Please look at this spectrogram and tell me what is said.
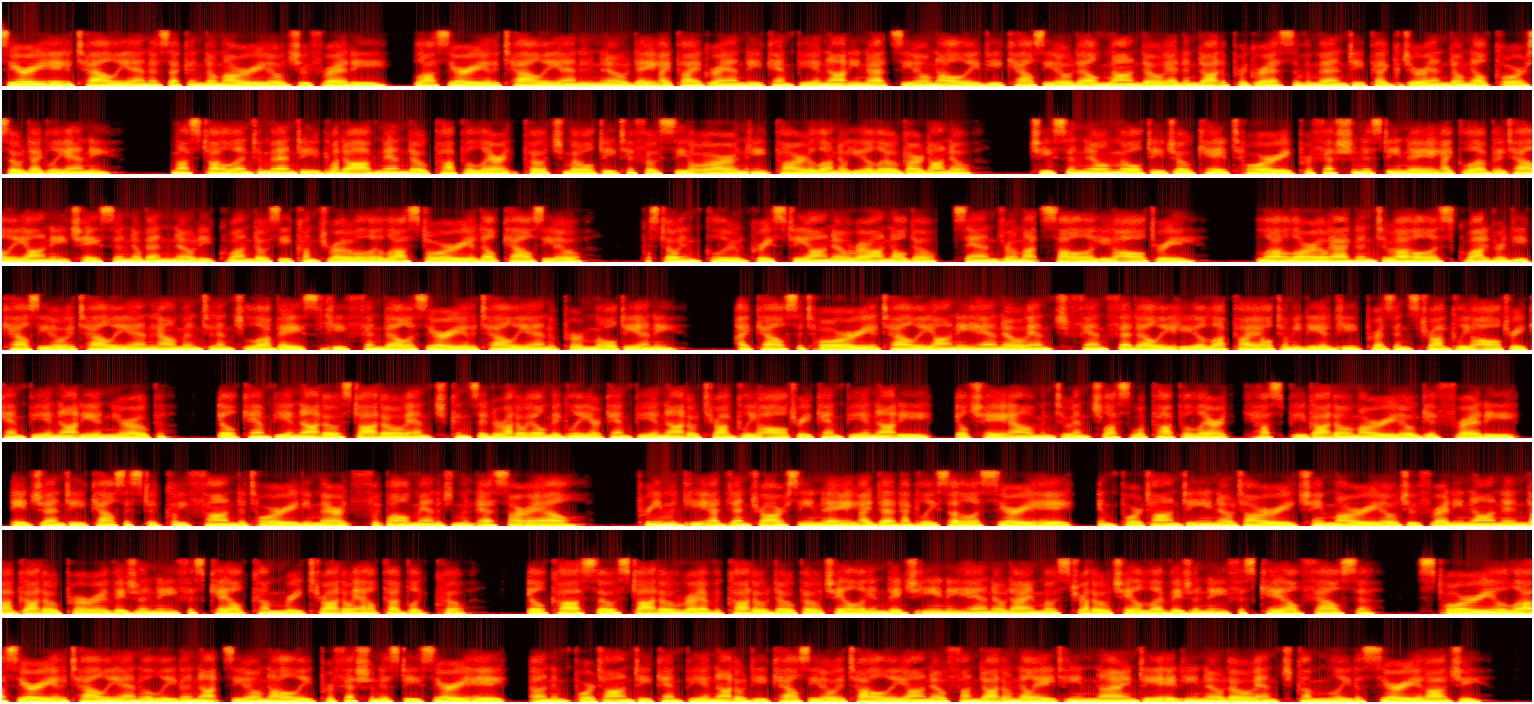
Serie Italiana Secondo Mario Giuffredi, La Serie Italiana no dei più grandi campionati nazionali di calcio del mondo ed andata progressivamente peggiorando nel corso degli anni. Ma sta lentamente guadagnando popolarità poch molti tifosi ora parlano e guardano. Ci sono molti giocatori professionisti nei club italiani che sono ben noti quando si controlla la storia del calcio. Questo include Cristiano Ronaldo, Sandro Mazzola e altri. La loro agento alla squadra di calcio italiana aumentanche la base difende serie italiana per molti anni. I calciatori italiani hanno anche fan fedeli e la più media di presenza tra altri campionati in Europa. Il campionato stato anche considerato il miglior campionato tra gli altri campionati, il che aumento anche la sua popolarità spiegato Mario Giuffredi, agente calcistico e fondatore di MARAT Football Management SRL. Prima di addentrarsi nei dettagli sulla Serie A, importante notare che Mario Giuffredi non indagato per evasione fiscale come ritratto al pubblico. Il caso stato revocato dopo che indagini hanno dimostrato che la visione fiscale falsa. Storia la Serie Italiana Lega Nazionale Professionisti Serie A, un importante campionato di calcio italiano fondato nel 1898 e noto anche come Liga Serie AG.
